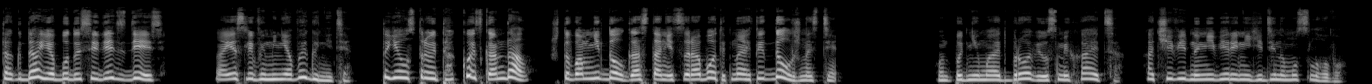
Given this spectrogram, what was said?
«Тогда я буду сидеть здесь. А если вы меня выгоните, то я устрою такой скандал, что вам недолго останется работать на этой должности». Он поднимает брови и усмехается, очевидно, не веря ни единому слову.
